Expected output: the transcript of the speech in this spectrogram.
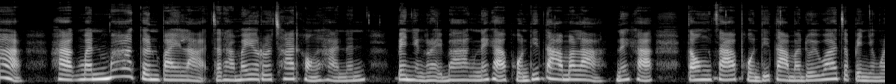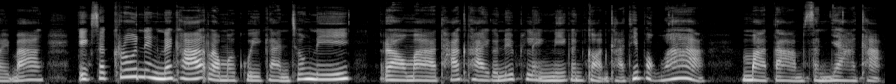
หากมันมากเกินไปล่ะ จะทำให้รสชาติของอาหารนั้นเป็นอย่างไรบ้างนะคะ ผลที่ตามมาล่ะนะคะ ต้องทราบผลที่ตามมาด้วยว่าจะเป็นอย่างไรบ้าง อีกสักครู่หนึ่งนะคะ เรามาคุยกันช่วงนี้ เรามาทักทายกันด้วยเพลงนี้กันก่อนค่ะ ที่บอกว่า มาตามสัญญาค่ะ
